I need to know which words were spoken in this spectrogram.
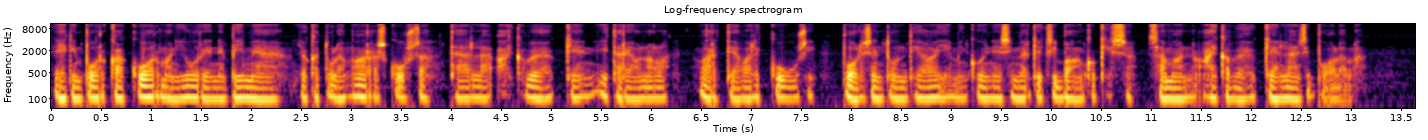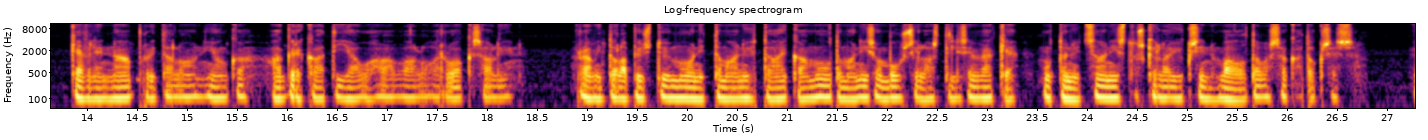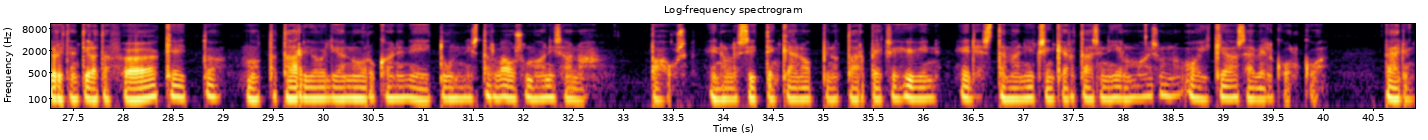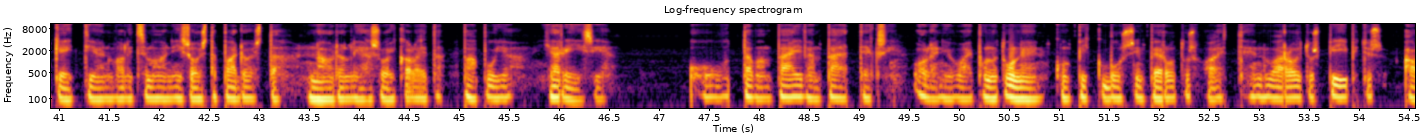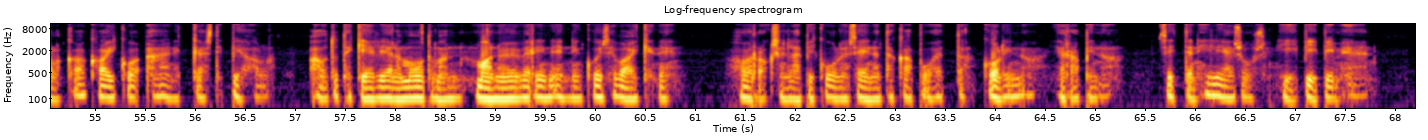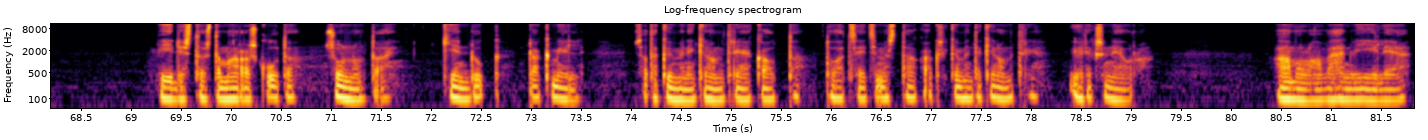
Ehdin purkaa kuorman juuri ennen pimeää, joka tulee marraskuussa täällä aikavyöhykkeen itäreunalla varttia vaille kuusi – puolisen tuntia aiemmin kuin esimerkiksi Bangkokissa saman aikavyöhykkeen länsipuolella. Kävelen naapuritaloon, jonka aggregaatti jauhaa valoa ruokasaliin. Ravintola pystyy muonittamaan yhtä aikaa muutaman ison bussilastillisen väkeä, mutta nyt saan istuskella yksin valtavassa katoksessa. Yritän tilata föökeittoa, mutta tarjoilija nuorukainen ei tunnista lausumaani sanaa. Paus. En ole sittenkään oppinut tarpeeksi hyvin edes tämän yksinkertaisen ilmaisun oikeaa sävelkulkua. Päädyn keittiöön valitsemaan isoista padoista naudanlihasoikaleita, papuja ja riisiä. Uuttavan päivän päätteeksi olen jo vaipunut uneen, kun pikkubussin peruutusvaihteen varoituspiipitys alkaa kaikua äänekkäästi pihalla. Auto tekee vielä muutaman manööverin ennen kuin se vaikenee. Horroksen läpi kuulen seinän takaa puhetta, kolinaa ja rapinaa. Sitten hiljaisuus hiipii pimeään. 15. marraskuuta sunnuntai. Kienduk, Dakmil, 110 kilometriä kautta 1720 kilometriä, 9 euroa. Aamulla on vähän viileää.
